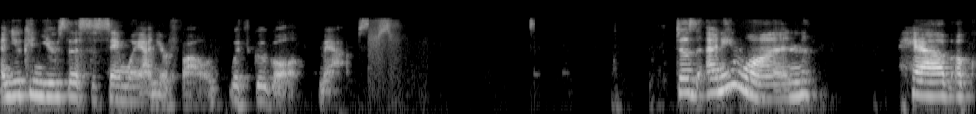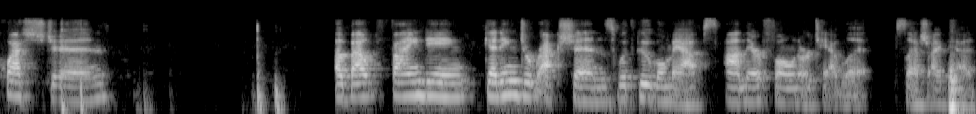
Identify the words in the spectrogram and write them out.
And you can use this the same way on your phone with Google Maps. Does anyone have a question about finding, getting directions with Google Maps on their phone or tablet slash iPad.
